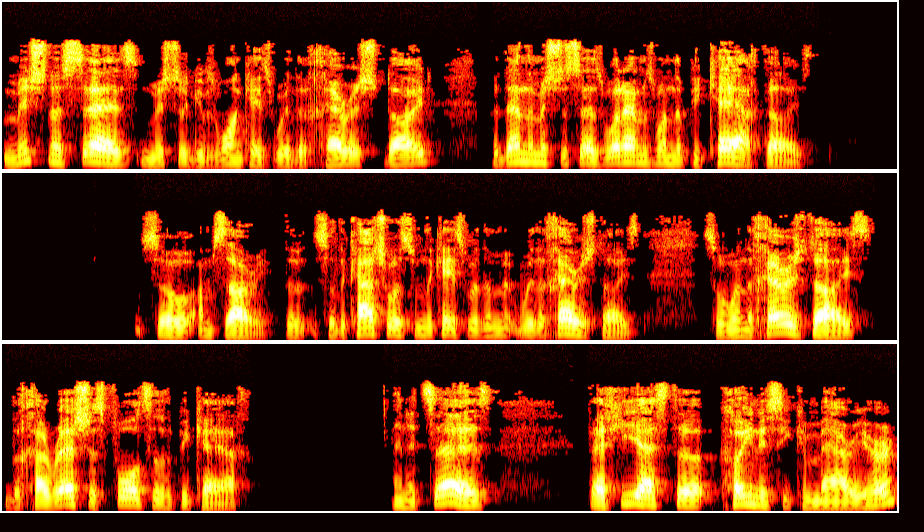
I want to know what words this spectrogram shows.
Mishnah says, Mishnah gives one case where the Cheresh died, but then the Mishnah says, what happens when the Pikeach dies? So I'm sorry. The, so the kasha was from the case where the where the cheresh dies. So when the cheresh dies, the cheresh is falls to the pikeach, and it says that he has to kindness he can marry her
